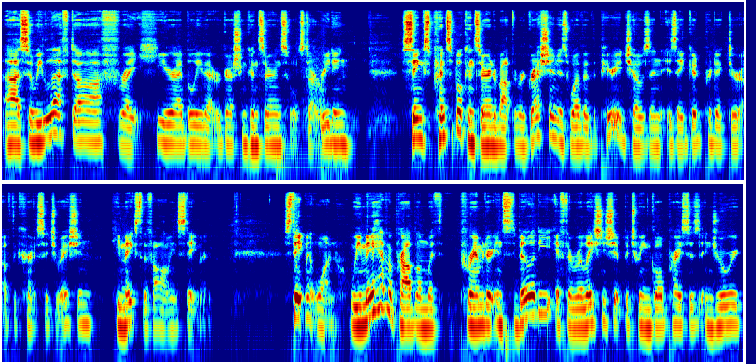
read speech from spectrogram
Uh, so we left off right here, I believe, at regression concerns. So we'll start reading. Singh's principal concern about the regression is whether the period chosen is a good predictor of the current situation. He makes the following statement. Statement 1. We may have a problem with parameter instability if the relationship between gold prices and jewelry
